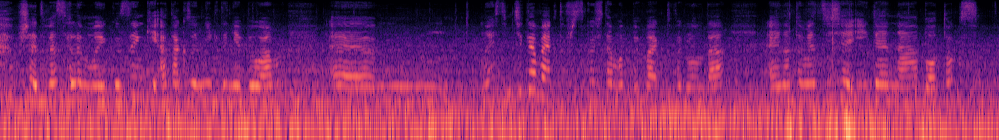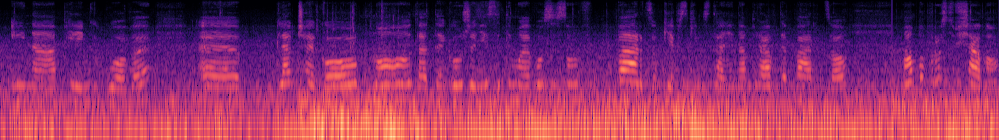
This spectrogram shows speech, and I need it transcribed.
przed weselem mojej kuzynki, a tak to nigdy nie byłam. Em, No jestem ciekawa, jak to wszystko się tam odbywa, jak to wygląda. E, Natomiast dzisiaj idę na botox i na peeling głowy. E, Dlaczego? No dlatego, że niestety moje włosy są w bardzo kiepskim stanie, naprawdę bardzo. Mam po prostu siano.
